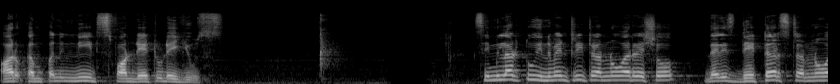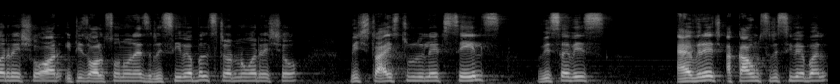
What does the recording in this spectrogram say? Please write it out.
or company needs for day to day use. Similar to inventory turnover ratio, there is debtors turnover ratio or it is also known as receivables turnover ratio, which tries to relate sales vis-a-vis average accounts receivable.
